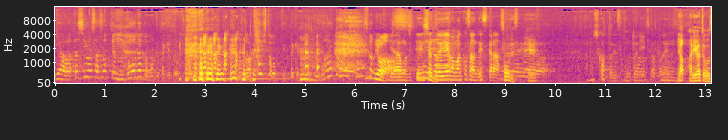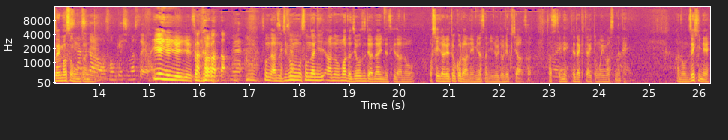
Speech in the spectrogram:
いや私を誘って無謀だと思ってたけど。若い人って言ったけど意外と楽しかった。いやもう自転車といえばマコさんですから。そうですね。いやいやいや楽しかったです本当に。楽しかったです。いやありがとうございます本当に。尊敬しましたよ、いえいえいえいえそかっんなこよかった。ね そんなあの自分もそんなにあのまだ上手ではないんですけどあの教えられるところはね皆さんにいろいろレクチャーささせてね、い、ただきたいと思いますのであのぜひね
